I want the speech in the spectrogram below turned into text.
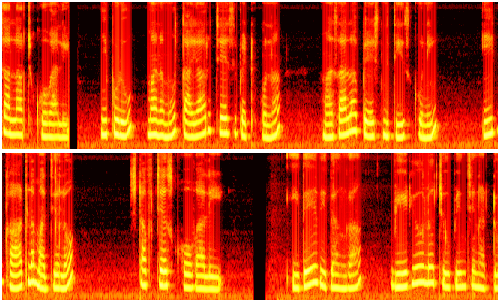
చల్లార్చుకోవాలి. ఇప్పుడు మనము తయారు చేసి పెట్టుకున్న మసాలా పేస్ట్ని తీసుకొని ఈ ఘాట్ల మధ్యలో స్టఫ్ చేసుకోవాలి. ఇదే విధంగా వీడియోలో చూపించినట్టు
